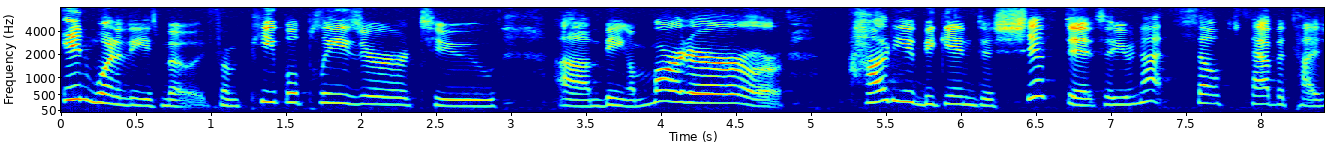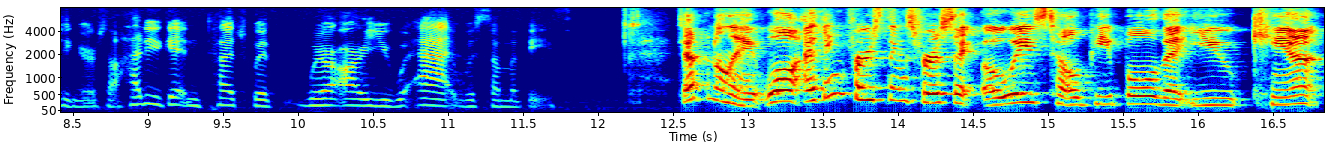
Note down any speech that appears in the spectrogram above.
in one of these modes, from people pleaser to um, being a martyr, or how do you begin to shift it so you're not self sabotaging yourself? How do you get in touch with where are you at with some of these? Definitely. Well, I think first things first, I always tell people that you can't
